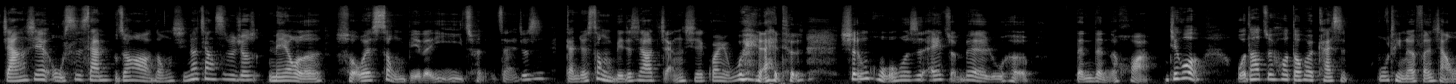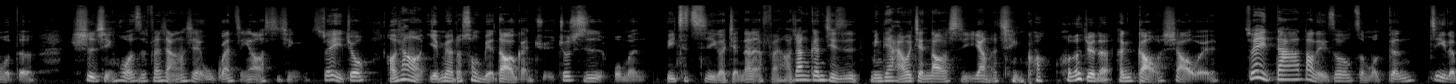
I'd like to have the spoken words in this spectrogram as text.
讲一些五四三不重要的东西？那这样是不是就是没有了所谓送别的意义存在？就是感觉送别就是要讲一些关于未来的生活，或是诶准备的如何等等的话。结果我到最后都会开始。不停的分享我的事情，或者是分享一些无关紧要的事情，所以就好像也没有的送别到的感觉，就是我们彼此吃一个简单的饭，好像跟其实明天还会见到是一样的情况，我都觉得很搞笑诶。所以大家到底都怎么跟自己的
